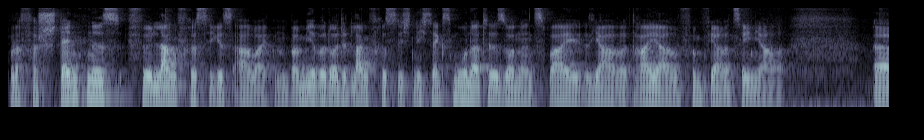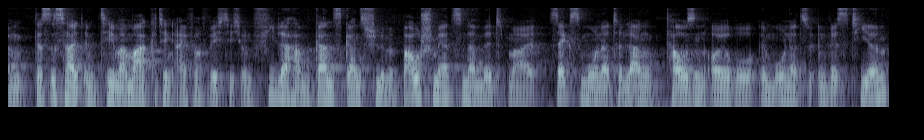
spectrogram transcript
oder Verständnis für langfristiges Arbeiten. Bei mir bedeutet langfristig nicht sechs Monate, sondern zwei Jahre, drei Jahre, fünf Jahre, zehn Jahre. Ähm, das ist halt im Thema Marketing einfach wichtig. Und viele haben ganz, ganz schlimme Bauchschmerzen damit, mal sechs Monate lang 1000 Euro im Monat zu investieren.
